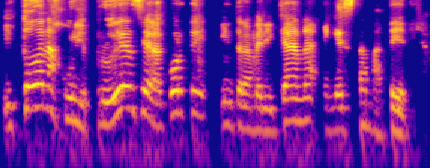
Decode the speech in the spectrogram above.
y toda la jurisprudencia de la Corte Interamericana en esta materia.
